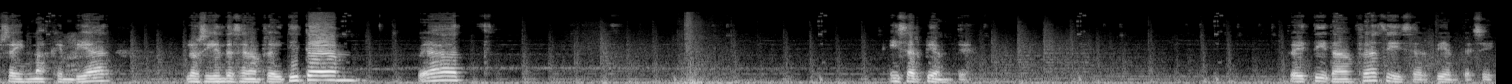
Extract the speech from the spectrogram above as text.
seis más que enviar. Los siguientes serán Titan, Beat y Serpiente. Titan, Freddy y Serpiente, sí.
